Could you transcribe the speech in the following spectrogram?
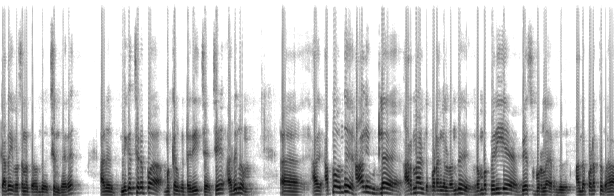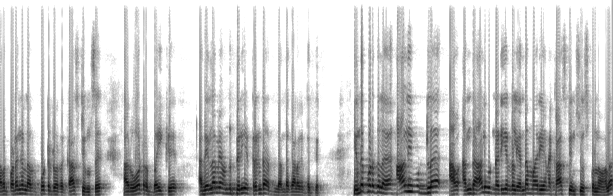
கதை வசனத்தை வந்து வச்சிருந்தாரு. அது மிகச்சிறப்பாக மக்கள்கிட்ட ரீச் ஆச்சு. அதிலும் அது- அப்போ வந்து ஹாலிவுட்ல அர்னால்டு படங்கள் வந்து ரொம்ப பெரிய பேசு பொருளாக இருந்தது. அந்த படத்து அவர் படங்கள்ல அவர் போட்டுட்டு வர்ற காஸ்டியூம்ஸு அவர் ஓட்டுற பைக்கு அது எல்லாமே வந்து பெரிய ட்ரெண்டா இருந்தது அந்த காலகட்டத்தில். இந்த படத்துல ஹாலிவுட்ல அந்த ஹாலிவுட் நடிகர்கள் எந்த மாதிரியான காஸ்டியூம்ஸ் யூஸ் பண்ணுவாங்களோ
